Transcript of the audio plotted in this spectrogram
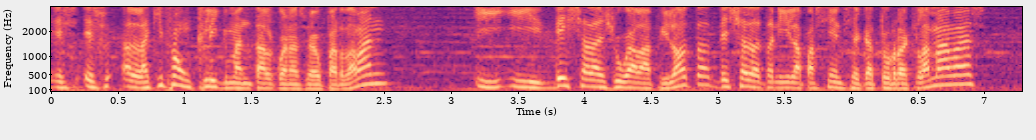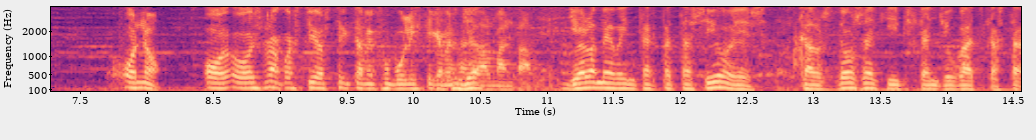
és, és, l'equip fa un clic mental quan es veu per davant i, i deixa de jugar la pilota, deixa de tenir la paciència que tu reclamaves, o no? O, o és una qüestió estrictament futbolística més enllà del mental? Jo la meva interpretació és que els dos equips que han jugat, que està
